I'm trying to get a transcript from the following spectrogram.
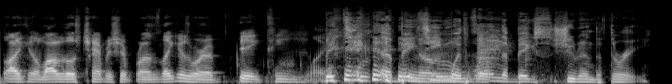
like a lot of those championship runs. Lakers were a big team, like Big team, a big know, team with one of the bigs shooting in the three.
